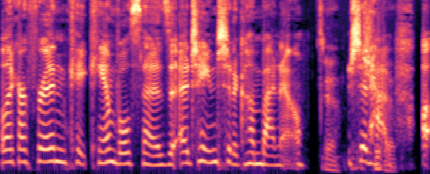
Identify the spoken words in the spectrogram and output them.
like our friend Kate Campbell says, a change should have come by now. Yeah, should, should have. have.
